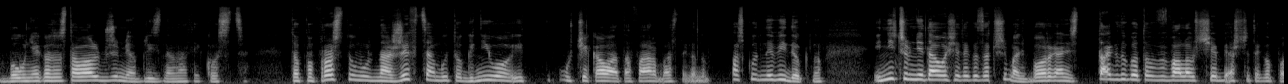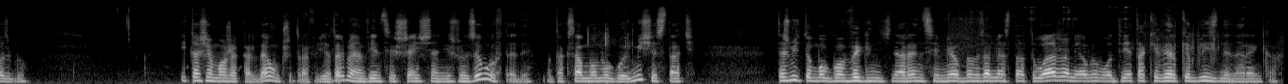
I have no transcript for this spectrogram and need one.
Bo u niego została olbrzymia blizna na tej kostce. To po prostu mu na żywca mu to gniło i uciekała ta farba z tego. No, paskudny widok. No. I niczym nie dało się tego zatrzymać, bo organizm tak długo to wywalał z siebie, aż się tego pozbył. I to się może każdemu przytrafić. Ja też miałem więcej szczęścia niż rozumu wtedy, bo tak samo mogło i mi się stać. Też mi to mogło wygnić na ręce. Miałbym zamiast tatuaża, miałbym o dwie takie wielkie blizny na rękach,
